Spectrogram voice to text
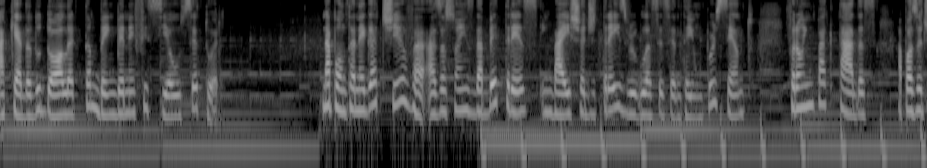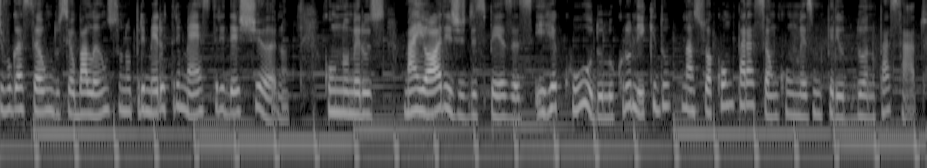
A queda do dólar também beneficia o setor. Na ponta negativa, as ações da B3, em baixa de 3,61%, foram impactadas após a divulgação do seu balanço no primeiro trimestre deste ano, com números maiores de despesas e recuo do lucro líquido na sua comparação com o mesmo período do ano passado.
